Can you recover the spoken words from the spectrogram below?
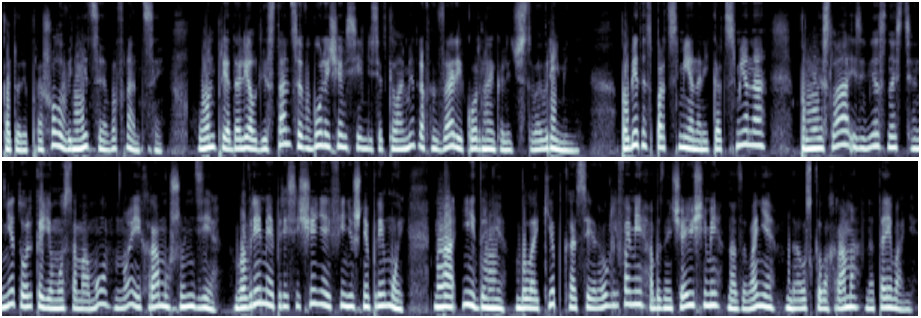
который прошел в Венеции во Франции. Он преодолел дистанцию в более чем 70 километров за рекордное количество времени. Победа спортсмена-рекордсмена принесла известность не только ему самому, но и храму Шунде, во время пересечения финишной прямой на Идане была кепка с иероглифами, обозначающими название даосского храма на Тайване.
